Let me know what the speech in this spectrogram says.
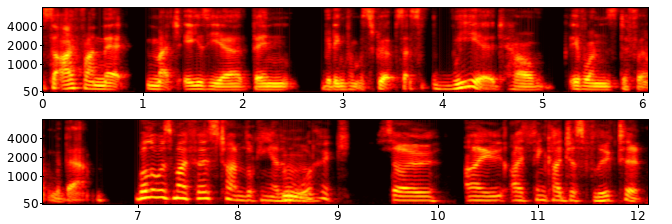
So I find that much easier than reading from a script. So that's weird how everyone's different with that. Well, it was my first time looking at an mm. auto cue. So I I think I just fluked it.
